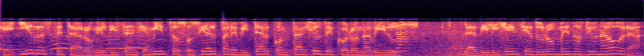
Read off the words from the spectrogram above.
que irrespetaron el distanciamiento social para evitar contagios de coronavirus. La diligencia duró menos de una hora.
